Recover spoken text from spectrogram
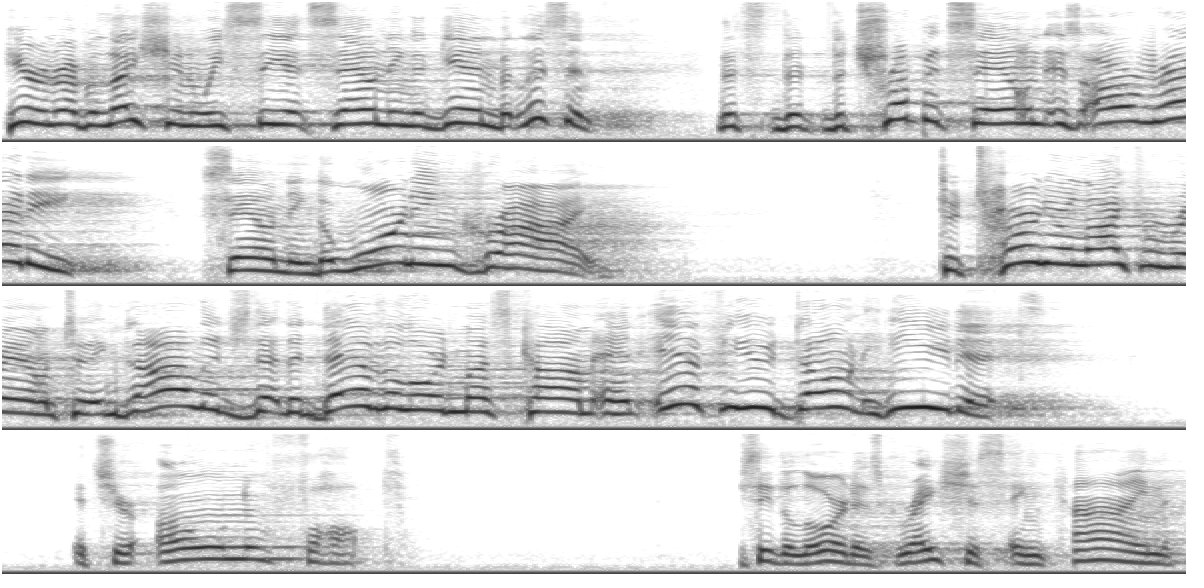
Here in Revelation, we see it sounding again, but listen, the, the, the trumpet sound is already sounding, the warning cry to turn your life around, to acknowledge that the day of the Lord must come, and if you don't heed it, it's your own fault. You see, the Lord is gracious and kind.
